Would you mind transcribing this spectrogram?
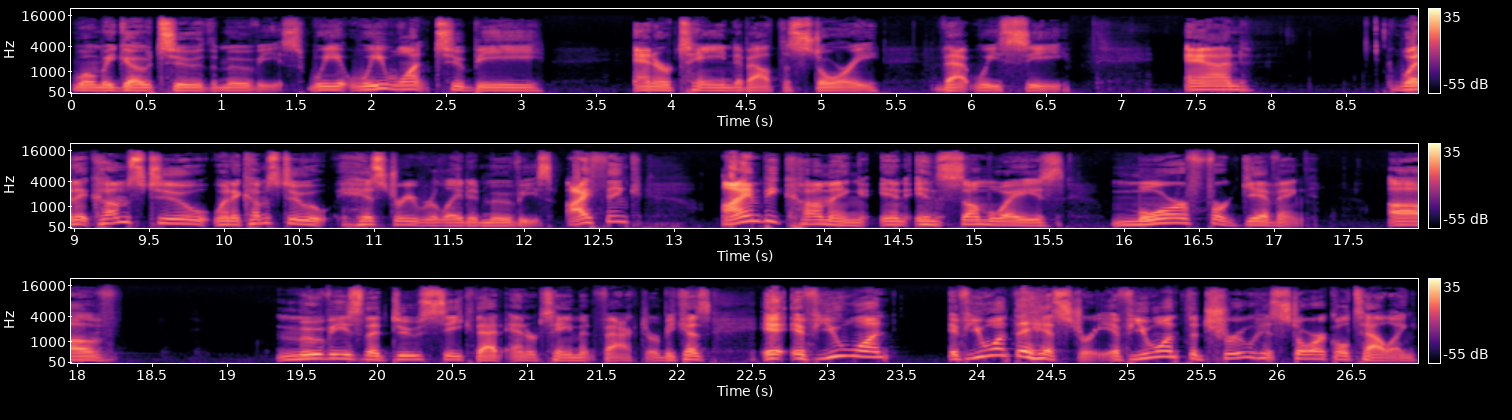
When we go to the movies, we we want to be entertained about the story that we see, and when it comes to when it comes to history related movies, I think I'm becoming in in some ways more forgiving of movies that do seek that entertainment factor. Because if you want if you want the history, if you want the true historical telling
